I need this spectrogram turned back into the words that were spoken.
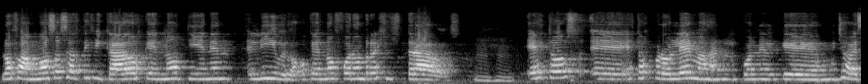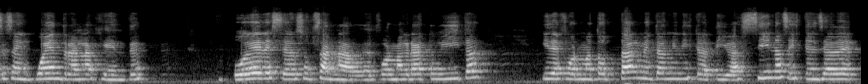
los famosos certificados que no tienen libro o que no fueron registrados. estos, eh, estos problemas con el que muchas veces se encuentra la gente puede ser subsanado de forma gratuita y de forma totalmente administrativa, sin asistencia de,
